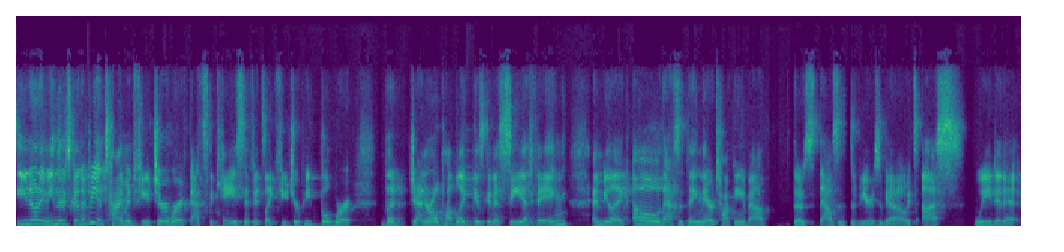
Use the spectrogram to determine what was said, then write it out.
you know what I mean? There's going to be a time in future where if that's the case, if it's like future people where the general public is going to see a thing and be like, oh, that's the thing they were talking about those thousands of years ago. It's us. We did it.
